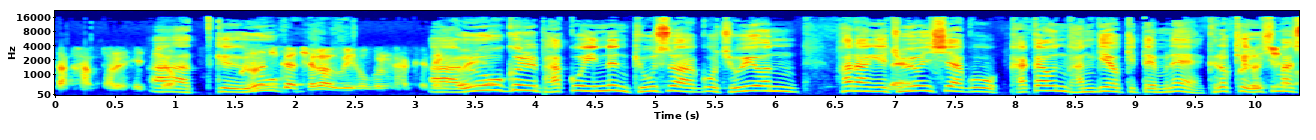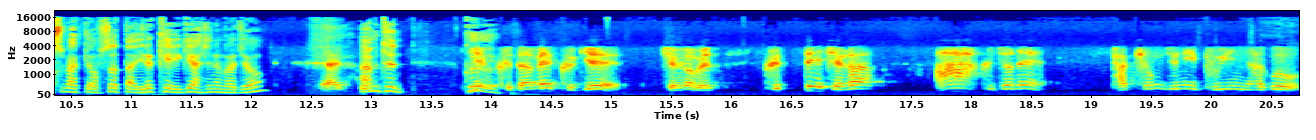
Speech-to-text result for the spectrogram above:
딱 간파를 했죠. 아, 그 그러니까 제가 의혹을 갖게 된 아, 거예요. 의혹을 받고 있는 교수하고 조현 화랑의 네. 조현 씨하고 가까운 관계였기 때문에 그렇게 그렇죠. 의심할 수밖에 없었다 이렇게 얘기하시는 거죠. 야, 그, 아무튼 그 예, 그다음에 그게 제가 왜 그때 제가 아 그 전에 박형준이 부인하고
